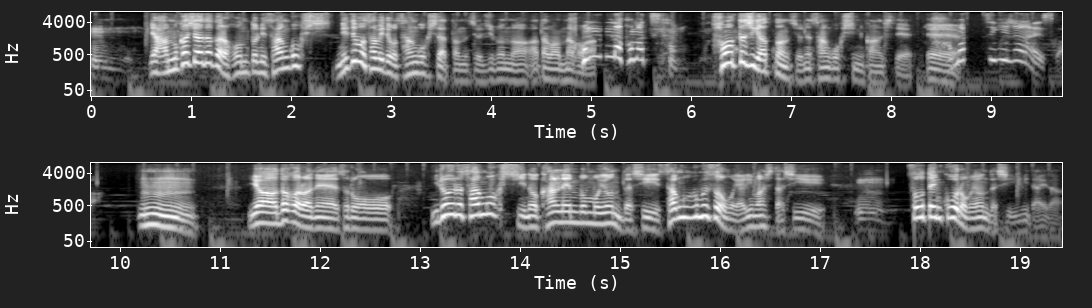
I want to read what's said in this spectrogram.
うん。いや、昔はだから本当に三国志、寝ても覚めても三国志だったんですよ、自分の頭の中こんは。なハマってたの？ハマった時期あったんですよね、三国志に関して。ええハマりすぎじゃないですか？うん。いや、だからね、その、いろいろ三国志の関連本も読んだし、三国無双もやりましたし、うん。蒼天航路も読んだし、みたいな。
